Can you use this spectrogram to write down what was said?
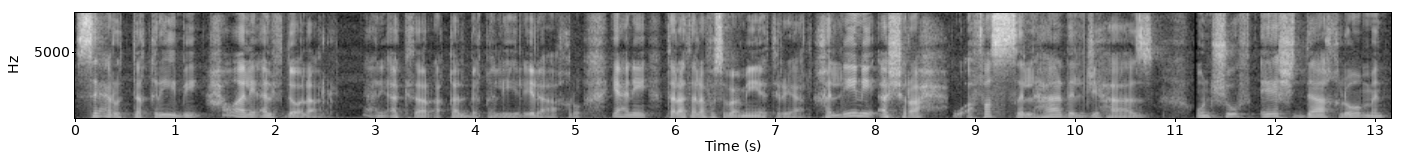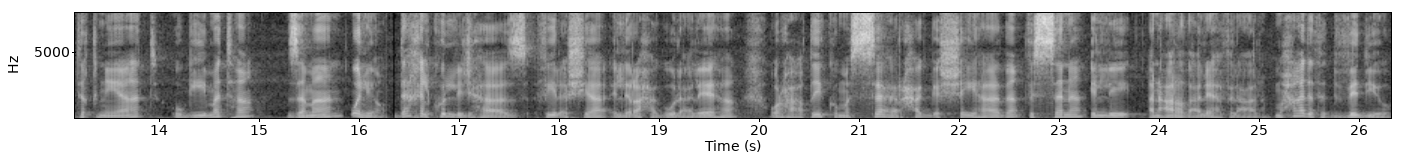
سعره التقريبي حوالي ألف دولار. يعني أكثر أقل بقليل إلى آخره. يعني 3700 ريال. خليني أشرح وأفصل هذا الجهاز ونشوف إيش داخله من تقنيات وقيمتها زمان واليوم. داخل كل جهاز في الأشياء اللي راح أقول عليها وراح أعطيكم السعر حق الشيء هذا في السنة اللي أنعرض عليها في العالم. محادثة فيديو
